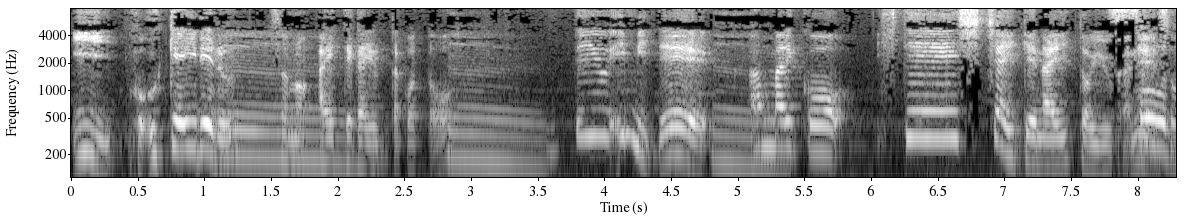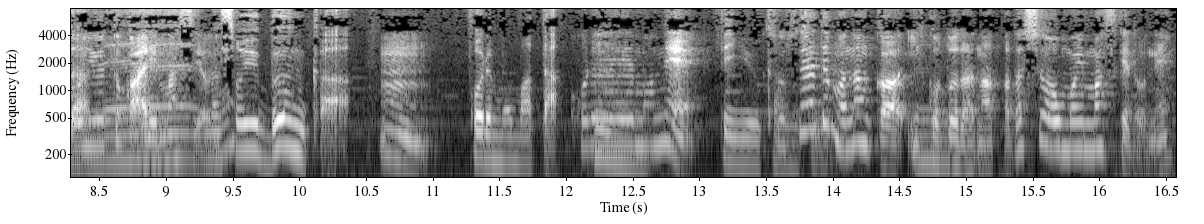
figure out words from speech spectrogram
いいこう受け入れる、うん。その相手が言ったことを、うっんていう意味で、うん。あんまりこう否定しちゃいけないというかねそうだいうとこありますよね。あ、そういう文化。うん、これもまた。これもね、っていう感じ。それはでもなんかいいことだなと私は思いますけどね、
